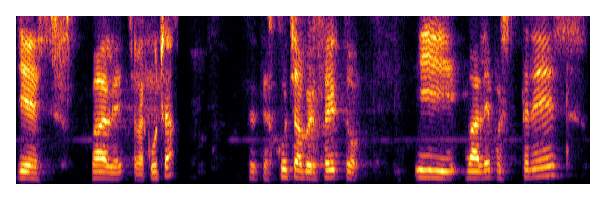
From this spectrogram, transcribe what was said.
Yes, vale. ¿Se me escucha? Se te escucha perfecto. Y vale, pues 3,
